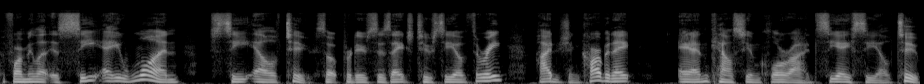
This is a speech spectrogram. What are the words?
The formula is Ca1Cl2, so it produces H2CO3, hydrogen carbonate, and calcium chloride, CaCl2.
